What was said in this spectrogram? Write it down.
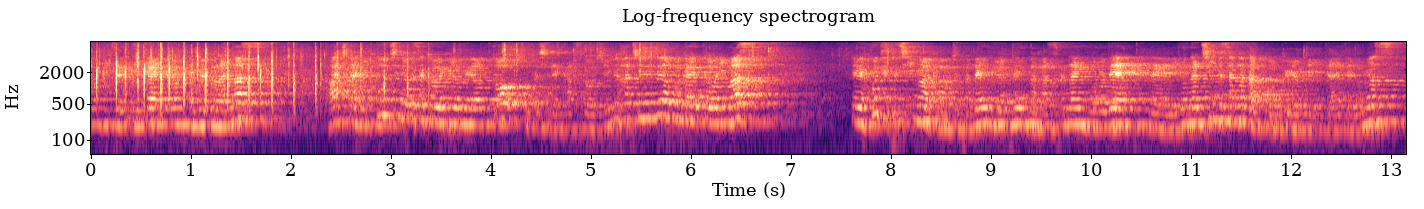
本日2回目の演舞となります。秋田に高知の良さを広めようと今年で活動18年目を迎えております。えー、本日チームワークもちょっとメンバーが少ないもので、えー、いろんなチームさん方ご協力いただいております、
